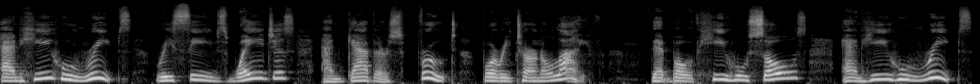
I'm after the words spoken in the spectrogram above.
And he who reaps receives wages and gathers fruit for eternal life, that both he who sows and he who reaps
